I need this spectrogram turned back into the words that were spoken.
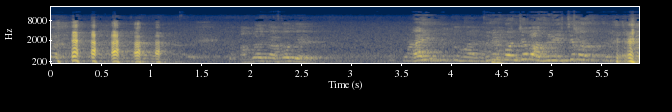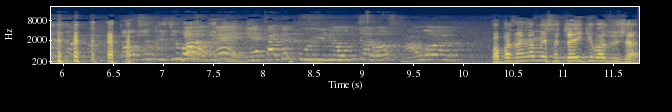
तुम्ही कोणच्या बाजूने हिची बाजू ऑप्शन तिची बरं, बाजू हे, एखाद्या पोरीने वरून का रोज खावं. पापा सांगा मी सच्चाई की बाजूशा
